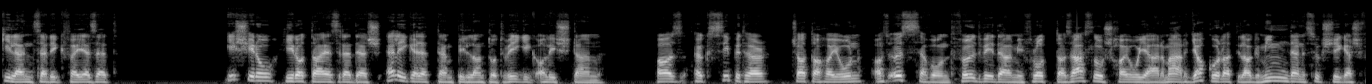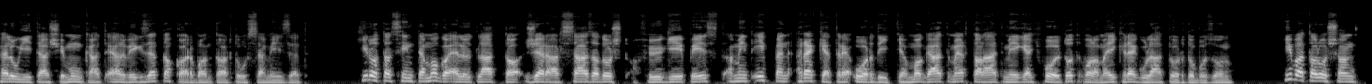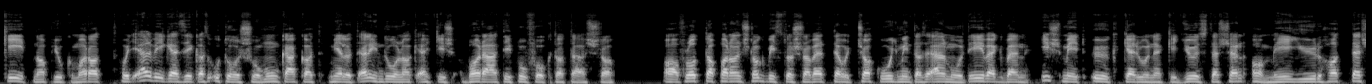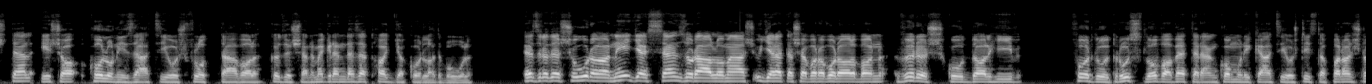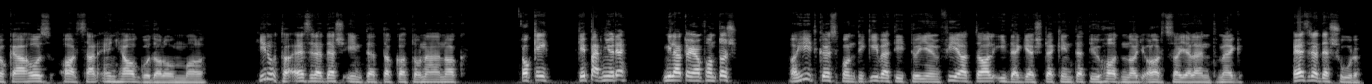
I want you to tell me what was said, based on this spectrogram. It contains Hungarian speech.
Kilencedik fejezet Ishiro Hirota ezredes elégedetten pillantott végig a listán. Az Accipiter csatahajón az összevont földvédelmi flotta zászlós hajójár már gyakorlatilag minden szükséges felújítási munkát elvégzett a karbantartó személyzet. Hirota szinte maga előtt látta Gerard századost, a főgépészt, amint éppen reketre ordítja magát, mert talált még egy foltot valamelyik regulátordobozon. Hivatalosan két napjuk maradt, hogy elvégezzék az utolsó munkákat, mielőtt elindulnak egy kis baráti pufogtatásra. A flotta parancsnok biztosra vette, hogy csak úgy, mint az elmúlt években, ismét ők kerülnek ki győztesen a mélyűr hadtesttel és a kolonizációs flottával közösen megrendezett hadgyakorlatból. Ezredes úr, a négyes szenzorállomás ügyeletese van a vonalban, vörös kóddal hív, Fordult Ruszlov a veterán kommunikációs tiszta parancsnokához, arcán enyhe aggodalommal. Hirota ezredes intett a katonának. Oké, okay, képernyőre! Mi lehet olyan fontos? A híd központi kivetítőjén fiatal, ideges tekintetű hadnagy arca jelent meg. Ezredes úr,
